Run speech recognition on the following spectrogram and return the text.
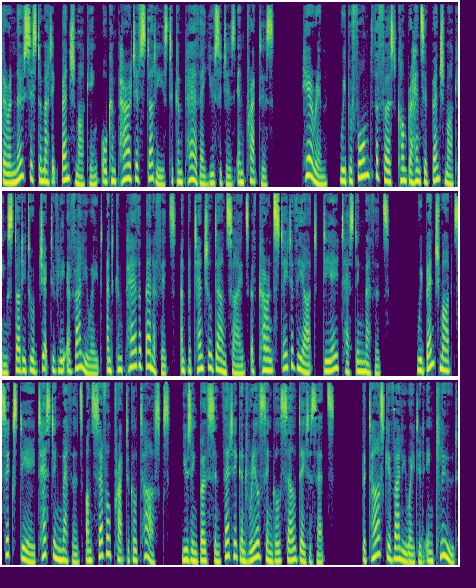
there are no systematic benchmarking or comparative studies to compare their usages in practice. Herein, we performed the first comprehensive benchmarking study to objectively evaluate and compare the benefits and potential downsides of current state of the art DA testing methods. We benchmarked six DA testing methods on several practical tasks, using both synthetic and real single cell datasets. The task evaluated include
